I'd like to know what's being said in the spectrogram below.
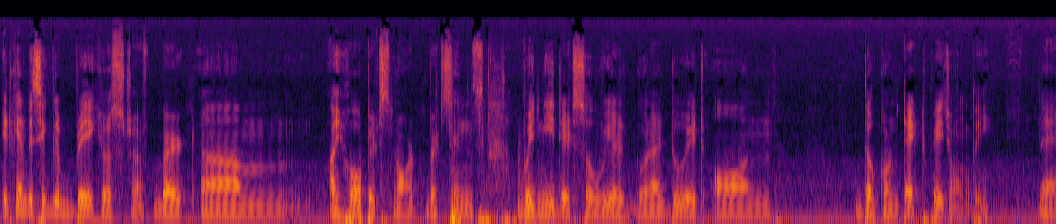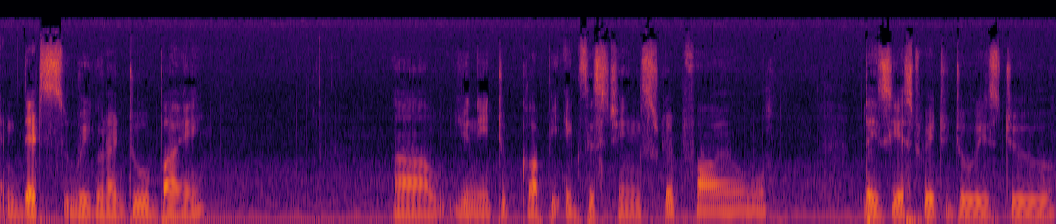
it can basically break your stuff but um, I hope it's not. But since we need it so we are gonna do it on the contact page only. And that's we're gonna do by uh, you need to copy existing script file. The easiest way to do is to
